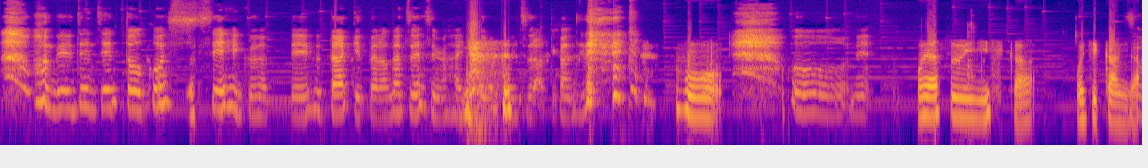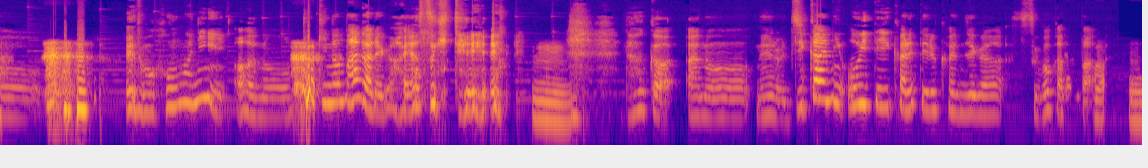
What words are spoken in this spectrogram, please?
ほんで全然登校せえへんくなって、蓋開けたら夏休み入ってるこいつらって感じで、もう、もうね、お休みにしかお時間が。え、でもほんまに、あの、時の流れが早すぎて、うん。なんか、あの、なんやろ、時間に置いていかれてる感じがすごかった。あうん。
